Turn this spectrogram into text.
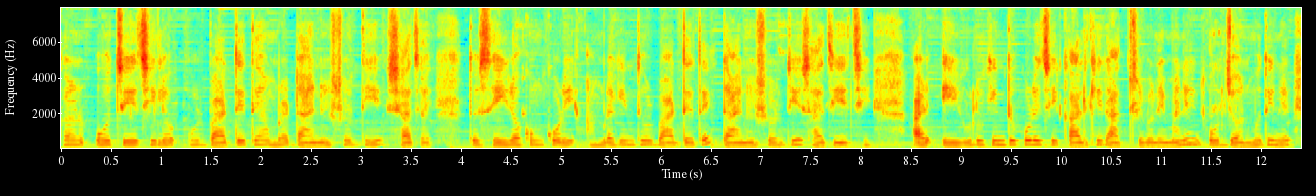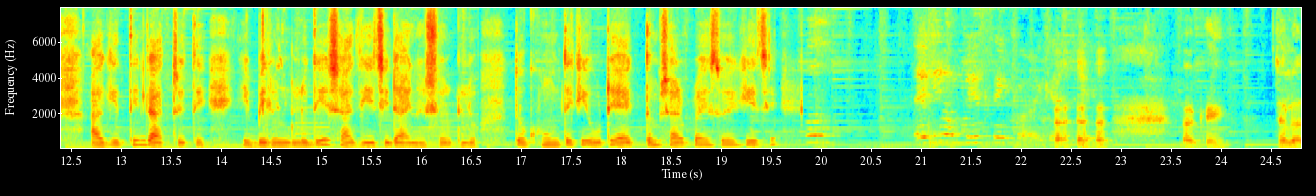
কারণ ও চেয়েছিল ওর বার্থডেতে আমরা ডাইনোসর দিয়ে সাজাই। তো সেই রকম করে আমরা কিন্তু ওর বার্থডেতে ডাইনোসর দিয়ে সাজিয়েছি। আর এইগুলো কিন্তু করেছি কালকে রাত্রিবেলায় মানে ওর জন্মদিনের আগের দিন রাত্রিতে। এই বেলুনগুলো দিয়ে সাজিয়েছি ডাইনোসরগুলো তো ঘুম থেকে উঠে একদম সারপ্রাইজ হয়ে গিয়েছে। ওকে চলো।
